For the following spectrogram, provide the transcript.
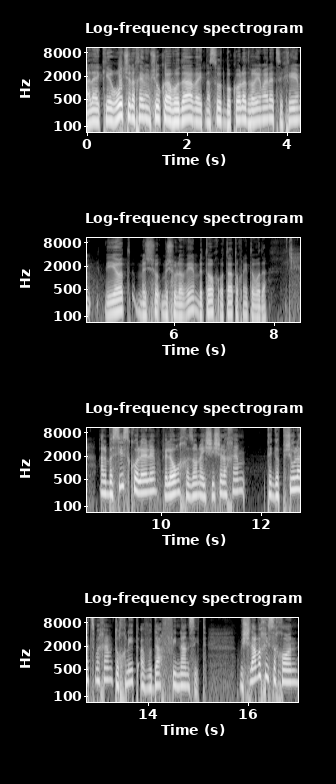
על ההיכרות שלכם עם שוק העבודה וההתנסות בו. כל הדברים האלה צריכים להיות משולבים בתוך אותה תוכנית עבודה. על בסיס כל אלה ולאור החזון האישי שלכם, תגבשו לעצמכם תוכנית עבודה פיננסית. משלב החיסכון,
